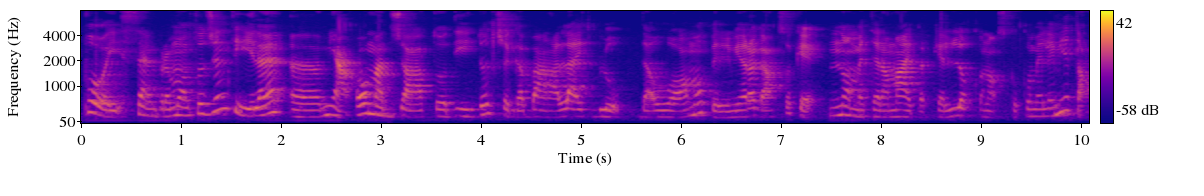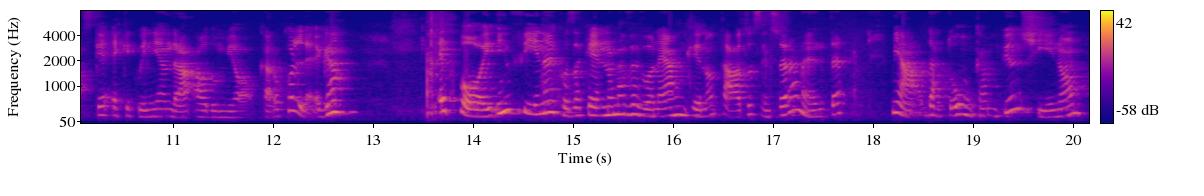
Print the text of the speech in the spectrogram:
Poi, sempre molto gentile, eh, mi ha omaggiato di Dolce Gabbana Light Blue da uomo per il mio ragazzo che non metterà mai perché lo conosco come le mie tasche e che quindi andrà ad un mio caro collega. E poi, infine, cosa che non avevo neanche notato sinceramente, mi ha dato un campioncino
